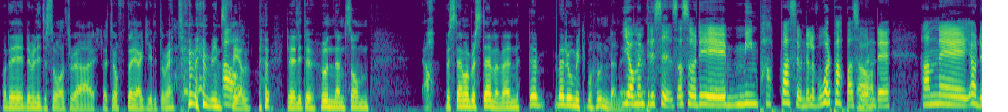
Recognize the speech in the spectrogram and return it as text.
och det, det är väl lite så tror jag rätt ofta i agility om jag inte minns Ja. fel. Det är lite hunden som ja, bestämmer och bestämmer men det beror mycket på hunden. Ja men precis, alltså det är min pappas hund, eller vår pappas Ja. hund. Han, eh, ja det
